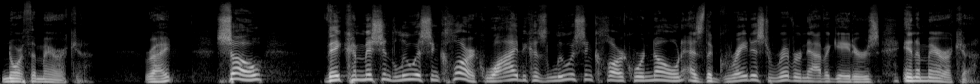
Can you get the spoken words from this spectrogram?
North America, right? So they commissioned Lewis and Clark. Why? Because Lewis and Clark were known as the greatest river navigators in America.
